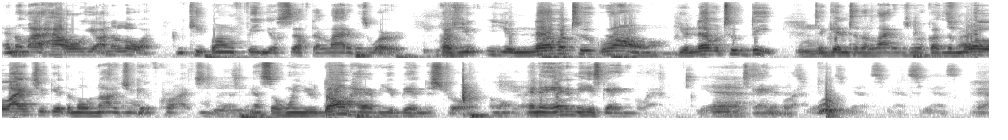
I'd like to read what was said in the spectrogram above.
And no matter how old you are in the Lord, you keep on feeding yourself the light of His Word, because you you're never too grown, you're never too deep Mm. to get into the light of His Word. Because the That's more light you get, the more knowledge you get of Christ. Yeah. And so when you don't have, it, you're being destroyed, and the enemy is gaining ground. Yes. Gaining Yes. ground. Yes. Yes. Yes. Yeah.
